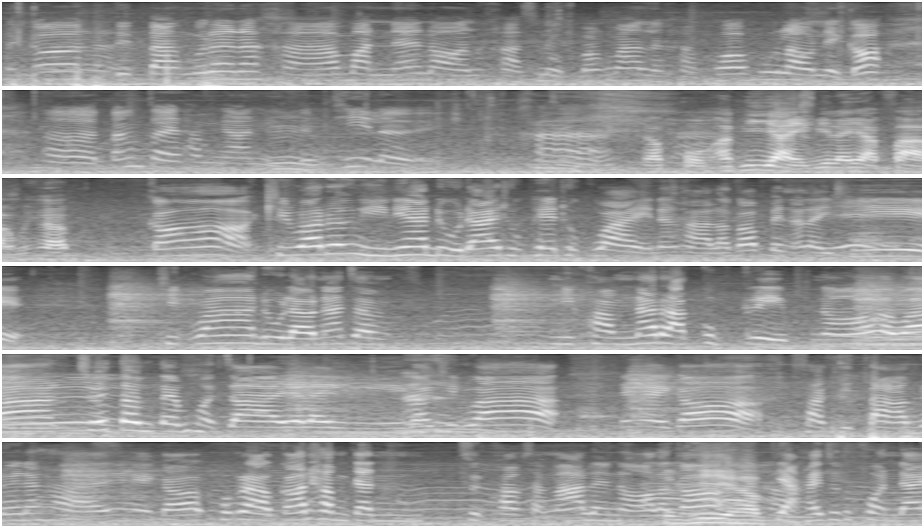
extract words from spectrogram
แล้วก็ติดตามก็ได้นะคะ มันแน่นอนค่ะ สนุกมาก ๆ เลยค่ะ เพราะว่าพวกเราเนี่ยก็เอ่อตั้งใจทำงานอย่างเต็มที่เลย ค่ะครับผมอะพี่ใหญ่มีอะไรอยากฝากไหมครับ ก็คิดว่าเรื่องนี้เนี่ยดูได้ทุกเพศทุกวัยนะคะ แล้วก็เป็นอะไรที่คิดว่าดูแล้วน่าจะ มีความน่ารักกรุบกริบเนาะแบบว่าช่วยเติมเต็มหัวใจอะไรอย่างนี้ ก็คิดว่ายังไงก็ฝากติดตามด้วยนะคะ ยังไงก็พวกเราก็ทำกันสุดความสามารถเลยเนาะแล้วก็เต็มที่ครับ อยากให้ทุกคนได้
